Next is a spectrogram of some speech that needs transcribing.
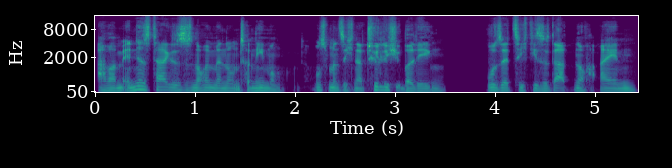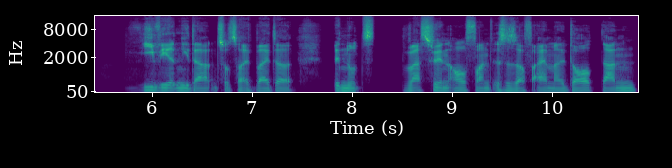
Aber am Ende des Tages ist es noch immer eine Unternehmung. Und da muss man sich natürlich überlegen, wo setze ich diese Daten noch ein? Wie werden die Daten zurzeit weiter benutzt? Was für ein Aufwand ist es auf einmal dort dann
